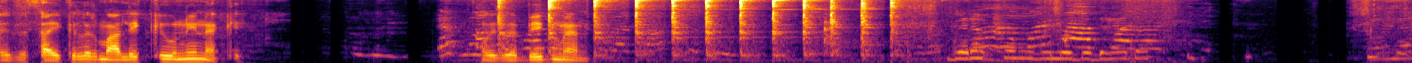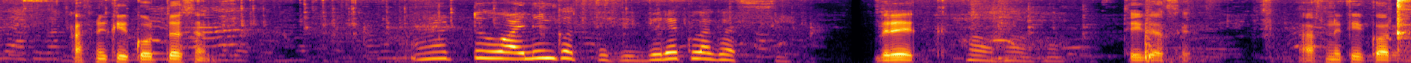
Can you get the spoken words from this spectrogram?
এই যে সাইকেলের মালিক কি উনি নাকি? ওই যে বিগ ম্যান আপনি কি করতেছেন? একটু অয়েলিং করতেছি ব্রেক লাগাচ্ছি। ব্রেক হ্যাঁ হ্যাঁ হ্যাঁ ঠিক আছে আপনি কি করেন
